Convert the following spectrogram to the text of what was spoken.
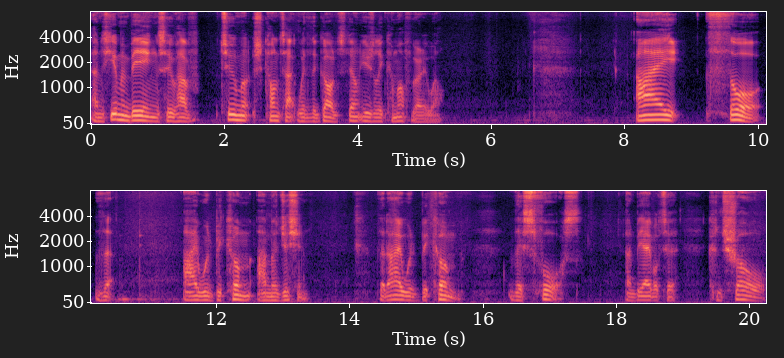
and human beings who have too much contact with the gods don't usually come off very well. I thought that I would become a magician, that I would become this force and be able to control.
